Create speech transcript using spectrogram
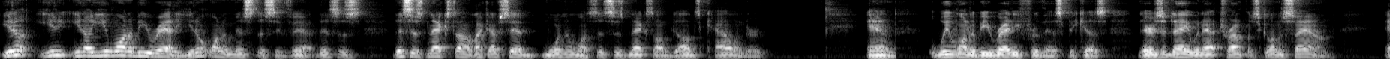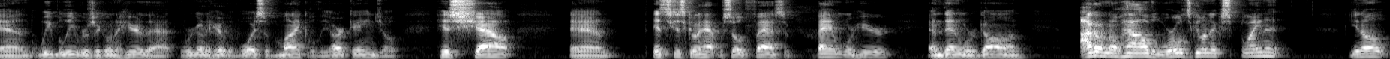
you know you you know you want to be ready. You don't want to miss this event. This is this is next on like i've said more than once this is next on god's calendar. And we want to be ready for this because there's a day when that trumpet's going to sound and we believers are going to hear that. We're going to hear the voice of Michael, the archangel, his shout, and it's just going to happen so fast. Bam, we're here, and then we're gone. I don't know how the world's going to explain it. You know,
